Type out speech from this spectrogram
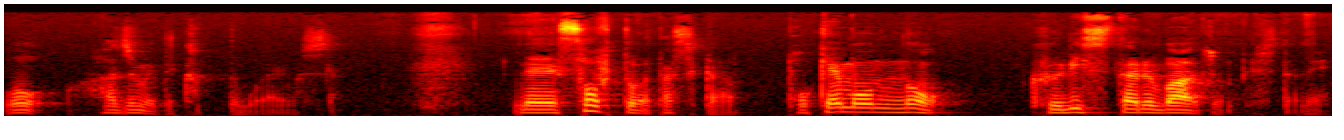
ーを初めて買ってもらいました。でソフトは確かポケモンのクリスタルバージョンでしたね。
